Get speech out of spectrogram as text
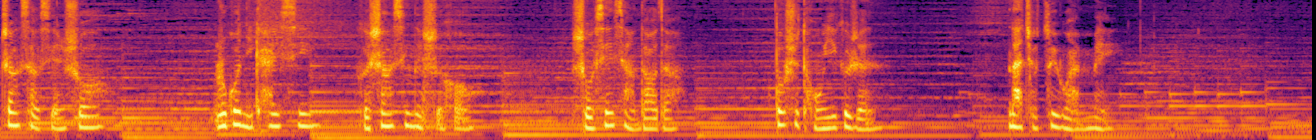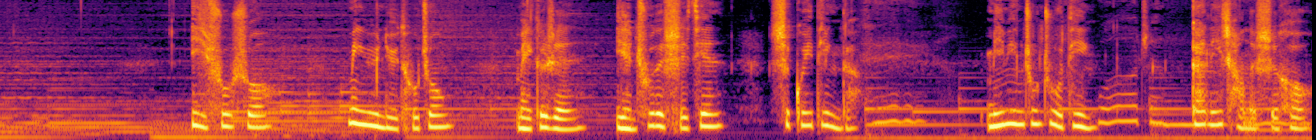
张小娴说：“如果你开心和伤心的时候，首先想到的都是同一个人，那就最完美。”一书说：“命运旅途中，每个人演出的时间是规定的，冥冥中注定，该离场的时候，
